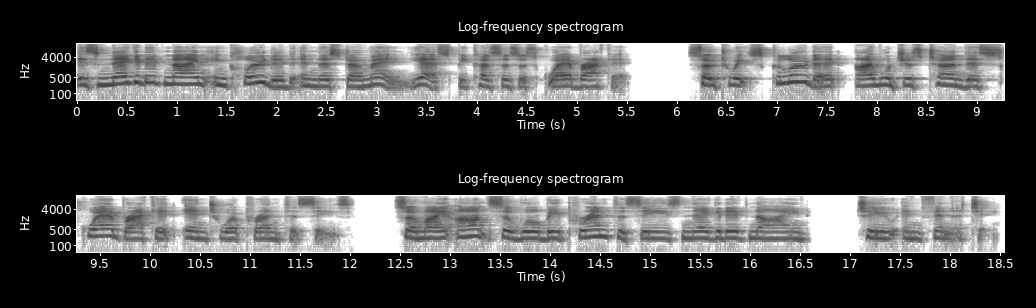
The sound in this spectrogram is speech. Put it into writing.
Is negative 9 included in this domain? Yes, because there's a square bracket. So to exclude it, I will just turn this square bracket into a parentheses. So my answer will be parentheses negative 9 to infinity.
